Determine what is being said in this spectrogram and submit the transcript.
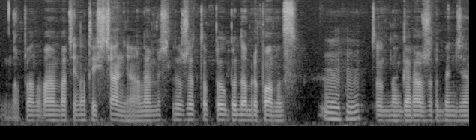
No planowałem bardziej na tej ścianie, ale myślę, że to byłby dobry pomysł. Mhm. To na garażu to będzie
